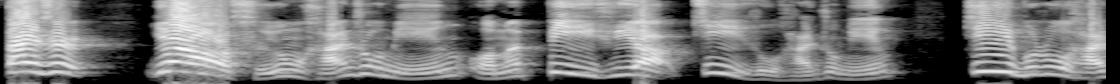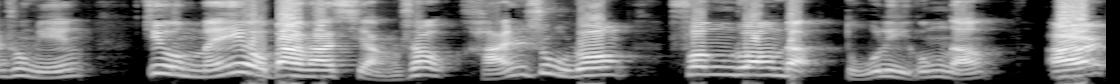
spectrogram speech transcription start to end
但是要使用函数名，我们必须要记住函数名，记不住函数名就没有办法享受函数中封装的独立功能。而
